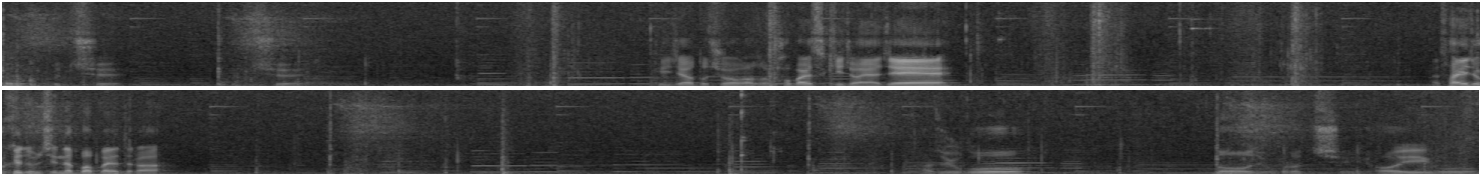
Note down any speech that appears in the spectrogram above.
그래서 그치. 그치 피자도 주워가서 코발스키 줘야지. 사이좋게 좀 지내봐봐 얘들아. 다 주고 넣어줘. 그렇지. 어이구.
